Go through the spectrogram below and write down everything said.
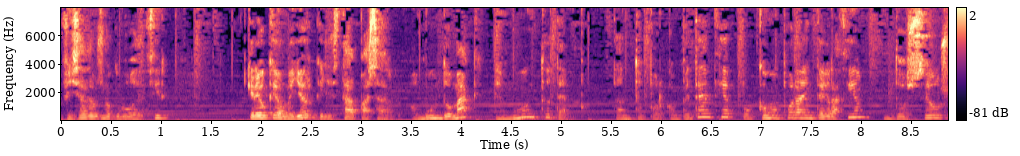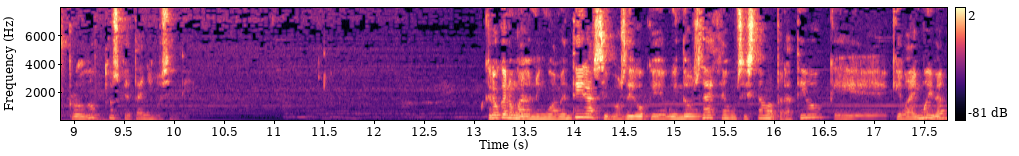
fixados no que vou decir, creo que é o mellor que lle está a pasar o mundo Mac en moito tempo, tanto por competencia como por a integración dos seus produtos que teñen hoxe en día. Creo que non é ninguna mentira se vos digo que Windows 10 é un sistema operativo que, que vai moi ben,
